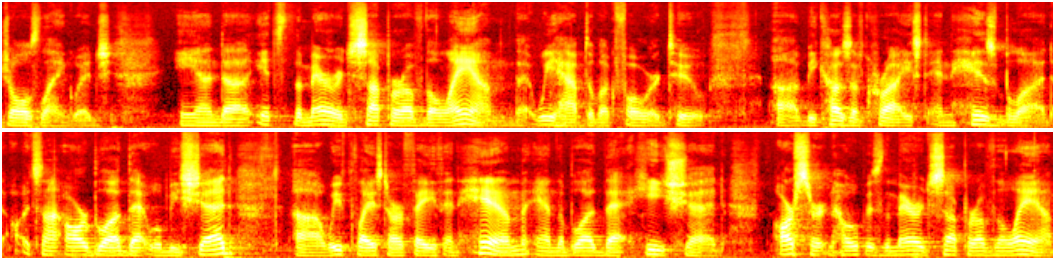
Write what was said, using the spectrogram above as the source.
Joel's language. And uh, it's the marriage supper of the Lamb that we have to look forward to uh, because of Christ and His blood. It's not our blood that will be shed. Uh, we've placed our faith in Him and the blood that He shed. Our certain hope is the marriage supper of the Lamb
